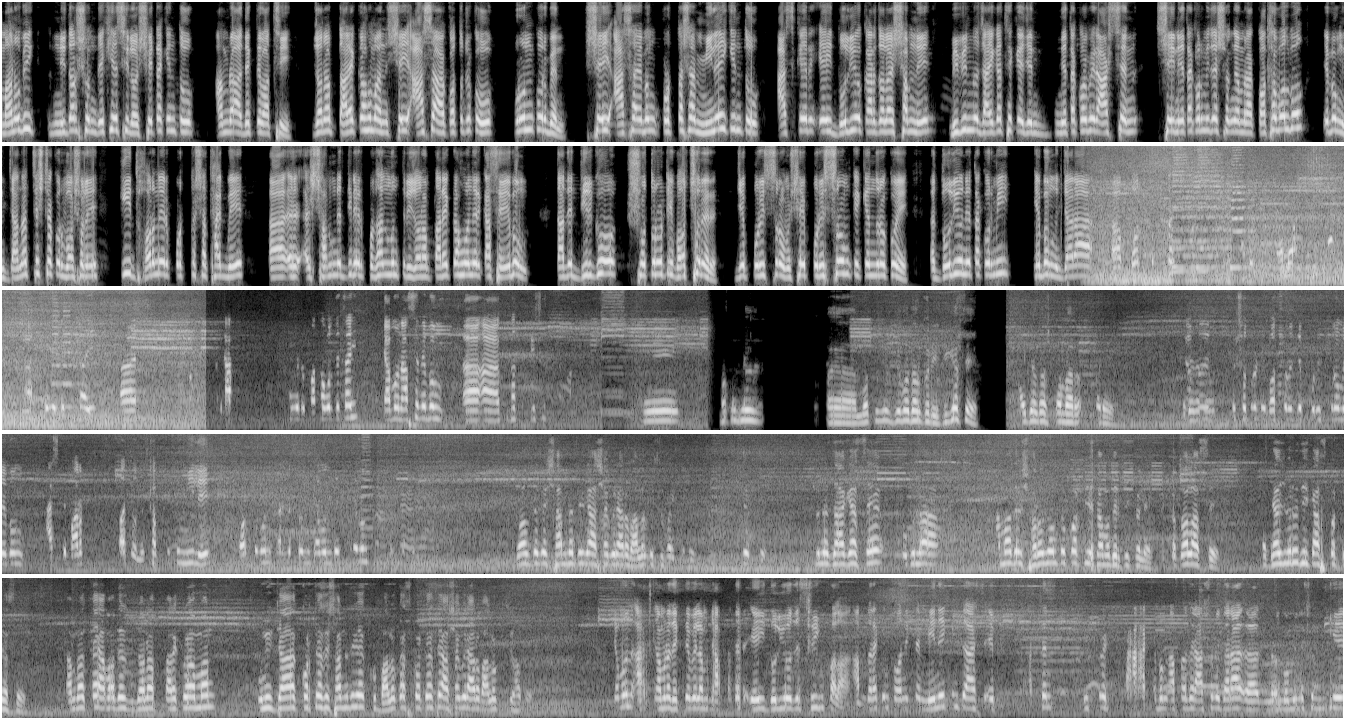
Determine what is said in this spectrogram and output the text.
মানবিক নিদর্শন দেখিয়েছিল, সেটা কিন্তু আমরা দেখতে পাচ্ছি। জনাব তারেক রহমান সেই আশা কতটুকু পূরণ করবেন সেই আশা এবং প্রত্যাশা মিলেই কিন্তু আজকের এই দলীয় কার্যালয়ের সামনে বিভিন্ন জায়গা থেকে যে নেতাকর্মীরা আসছেন, সেই নেতাকর্মীদের সঙ্গে আমরা কথা বলব এবং জানার চেষ্টা করব আসলে কি ধরনের প্রত্যাশা থাকবে সামনের দিনের প্রধানমন্ত্রী জনাব তারেক রহমানের কাছে এবং তাদের দীর্ঘ সতেরোটি বছরের যে পরিশ্রম, সেই পরিশ্রমকে কেন্দ্র করে দলীয় নেতাকর্মী এবং যারা পদ প্রত্যাশী আমরা, আহ, বলতে চাই, আহ, আপনার সঙ্গে একটু কথা বলতে চাই। কেমন আছেন এবং থেকে আহ, মতিঝিল যুবদল করি ঠিক আছে? আইডিয়াল দশ নম্বর করে সতেরোটি বছরের যে পরিশ্রম এবং আজকে বারো নির্বাচন সবকিছু মিলে বর্তমান কার্যক্রম কেমন দেখছে এবং দল থেকে সামনের দিকে আশা করি আরও ভালো কিছু আছে? শুনে যা গেছে ওগুলা আমাদের ষড়যন্ত্র করতেছে আমাদের পিছনে। একটা দল আছে দেশ বিরোধী কাজ করতেছে। আমরা চাই আমাদের জনাব তারেক রহমান, উনি যা করতে আছে সামনের দিকে খুব ভালো কাজ করতে আছে আশা করি আরও ভালো কিছু হবে। যেমন আজকে আমরা দেখতে পেলাম যে আপনাদের এই দলীয় যে শৃঙ্খলা, আপনারা কিন্তু অনেকটা মেনে কিন্তু আসছেন। এবং আপনাদের আসলে যারা নমিনেশন নিয়ে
